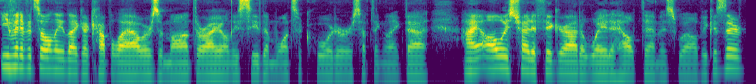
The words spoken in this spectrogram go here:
even if it's only like a couple hours a month or I only see them once a quarter or something like that. I always try to figure out a way to help them as well because they're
